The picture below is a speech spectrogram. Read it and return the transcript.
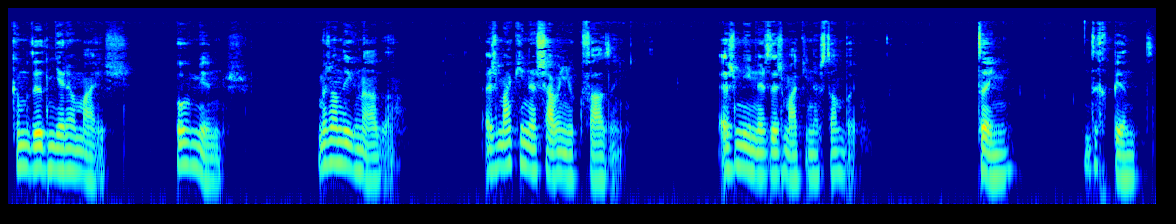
Que me dê dinheiro a mais. Ou a menos. Mas não digo nada. As máquinas sabem o que fazem. As meninas das máquinas também. Tenho, de repente,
